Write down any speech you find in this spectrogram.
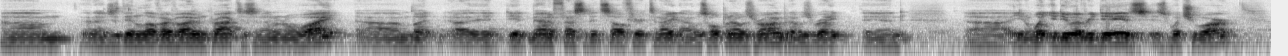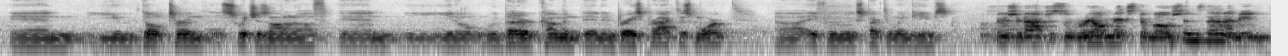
Um, and I just didn't love our vibe in practice, and I don't know why. Um, but uh, it, it, manifested itself here tonight. And I was hoping I was wrong, but I was right. And uh, you know what you do every day is is what you are, and you don't turn switches on and off. And you know we better come and, and embrace practice more uh, if we expect to win games. Finish it off. Just some real mixed emotions. Then I mean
